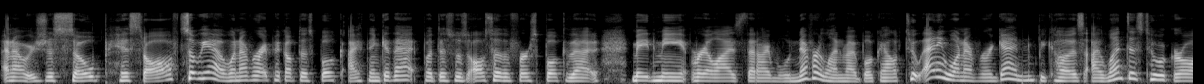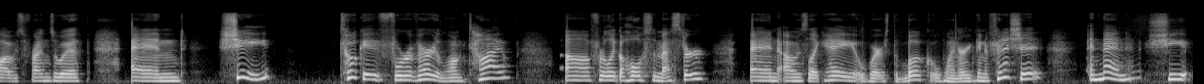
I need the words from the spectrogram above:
and I was just so pissed off. So yeah, whenever I pick up this book, I think of that, but this was also the first book that made me realize that I will never lend my book out to anyone ever again because I lent this to a girl I was friends with and she took it for a very long time, uh, for like a whole semester, and I was like, hey, where's the book? When are you gonna finish it? And then she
